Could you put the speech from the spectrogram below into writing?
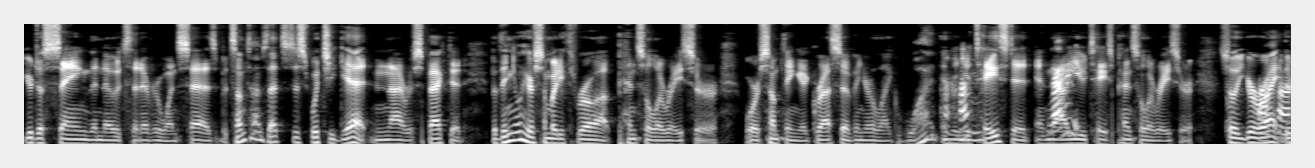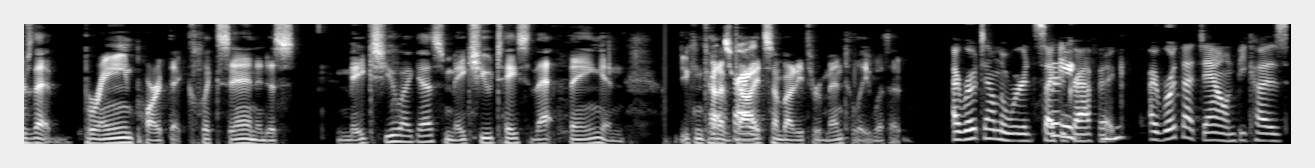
you're just saying the notes that everyone says, but sometimes that's just what you get and I respect it. But then you'll hear somebody throw out pencil eraser or something aggressive and you're like, "What?" And then you Uh-huh. taste it and now you taste pencil eraser. So you're right, Uh-huh. there's that brain part that clicks in and just makes you, I guess, makes you taste that thing and you can kind That's of guide right. somebody through mentally with it. I wrote down the word psychographic. I wrote that down because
